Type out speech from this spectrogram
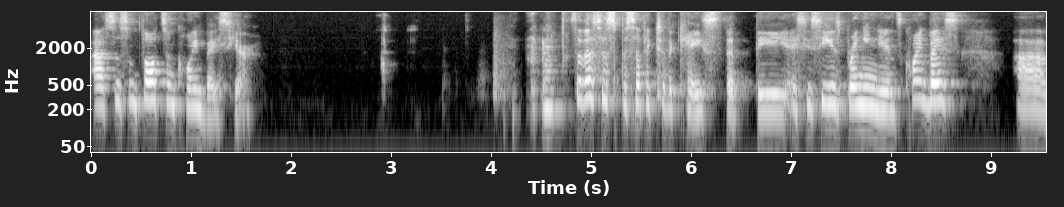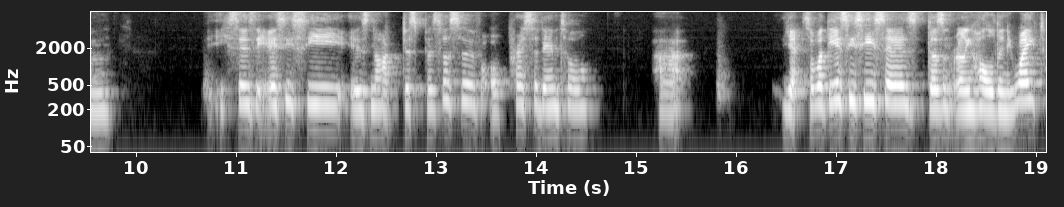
Uh, so some thoughts on Coinbase here. so this is specific to the case that the SEC is bringing against Coinbase. Um, he says the SEC is not dispositive or precedental. Uh, yeah, so what the SEC says doesn't really hold any weight.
